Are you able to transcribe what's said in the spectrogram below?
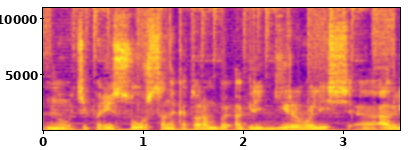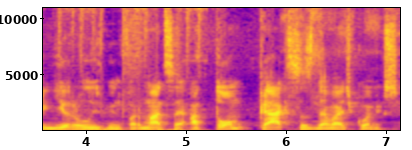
ну, типа ресурса, на котором бы агрегировались, э, агрегировалась бы информация о том, как создавать комиксы.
